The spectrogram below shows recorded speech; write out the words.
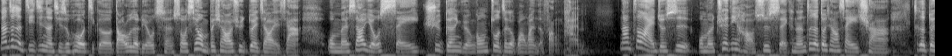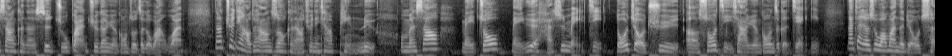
那这个机制呢，其实会有几个导入的流程。首先，我们必须要去对焦一下，我们是要由谁去跟员工做这个弯弯的访谈。那再来就是我们确定好是谁，可能这个对象是 HR，这个对象可能是主管去跟员工做这个弯弯。那确定好对象之后，可能要确定像频率，我们是要每周、每月还是每季多久去呃收集一下员工这个建议。那再就是 One One 的流程，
